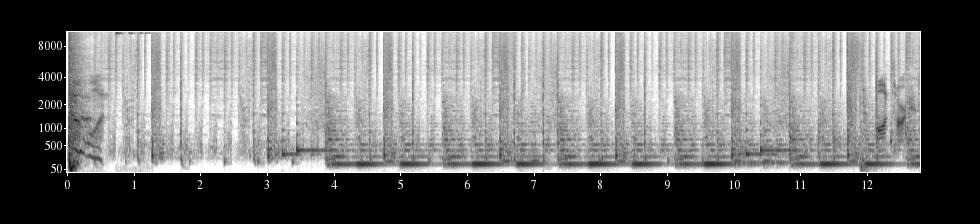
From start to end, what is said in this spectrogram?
Got one. On target.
